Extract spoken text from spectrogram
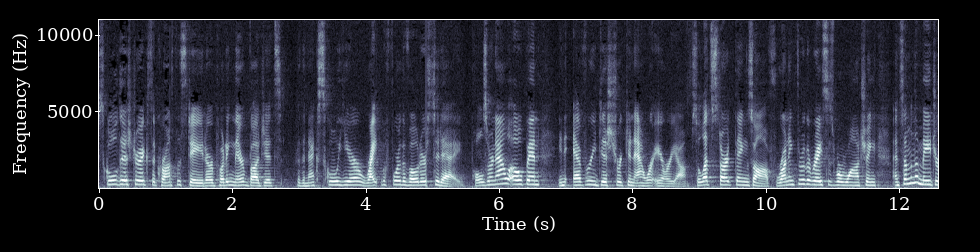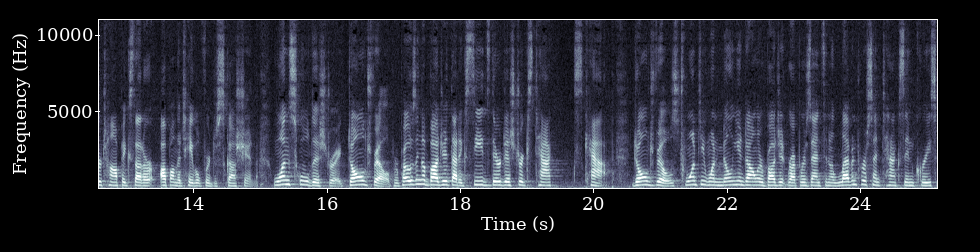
School districts across the state are putting their budgets for the next school year right before the voters today. Polls are now open in every district in our area. So let's start things off, running through the races we're watching and some of the major topics that are up on the table for discussion. One school district, Dolgeville, proposing a budget that exceeds their district's tax cap. Dolgeville's $21 million budget represents an 11% tax increase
